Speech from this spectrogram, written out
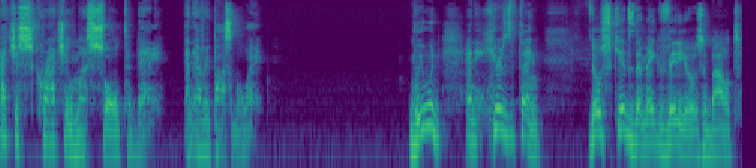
that's just scratching my soul today in every possible way. We would, and here's the thing those kids that make videos about,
